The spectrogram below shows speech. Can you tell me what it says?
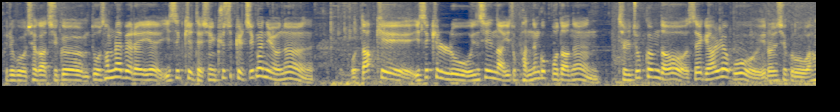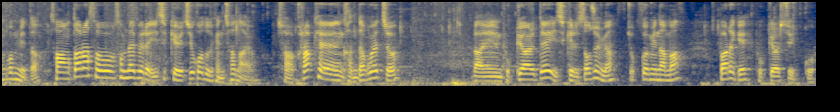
그리고 제가 지금 또 3레벨에 이 스킬 대신 Q 스킬 찍은 이유는 뭐 딱히 이 스킬로 은신이나 이속 받는 것보다는 딜 조금 더 세게 하려고 이런 식으로 한 겁니다. 상황 따라서 3레벨에 이 스킬 찍어도 괜찮아요. 자, 크라켄 간다고 했죠. 라인 복귀할 때 이 스킬을 써주면 조금이나마 빠르게 복귀할 수 있고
